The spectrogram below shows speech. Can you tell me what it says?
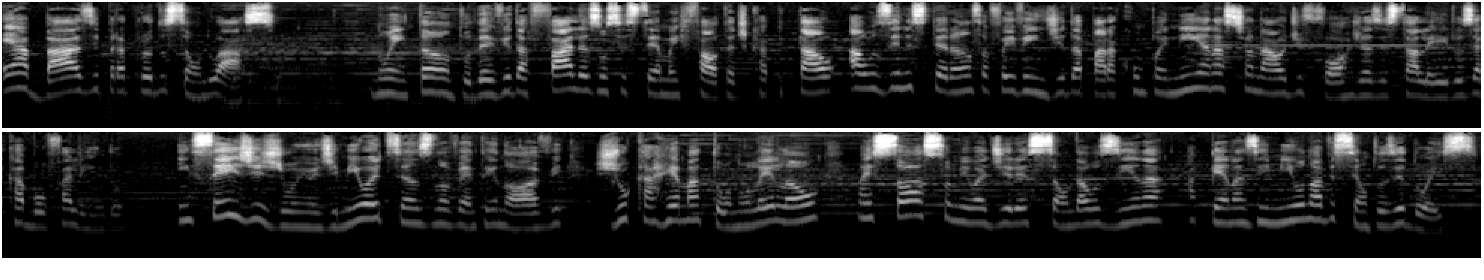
É a base para a produção do aço. No entanto, devido a falhas no sistema e falta de capital, a usina Esperança foi vendida para a Companhia Nacional de Forjas Estaleiros e acabou falindo. Em 6 de junho de 1899, Juca arrematou no leilão, mas só assumiu a direção da usina apenas em 1902.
